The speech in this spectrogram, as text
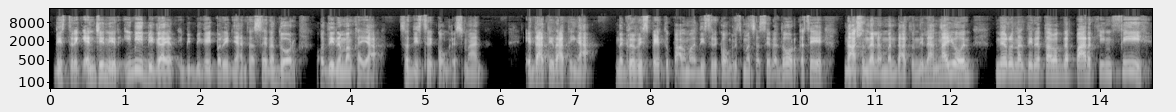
district engineer, ibibigay at ibibigay pa rin yan sa senador o di naman kaya sa district congressman. Eh dati-rati nga, nagre-respeto pa ang mga district congressman sa senador kasi national ang mandato nila. Ngayon, meron ng tinatawag na parking fee.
